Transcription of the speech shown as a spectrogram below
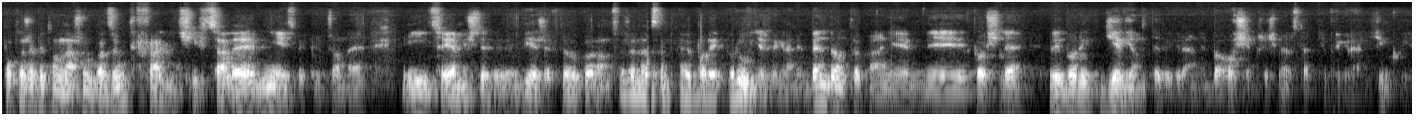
po to, żeby tą naszą władzę utrwalić i wcale nie jest wykluczone i co ja myślę, wierzę w to gorąco, że następne wybory również wygrane. Będą to, panie e, pośle, wybory dziewiąte wygrane, bo osiem żeśmy ostatnio wygrali. Dziękuję.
